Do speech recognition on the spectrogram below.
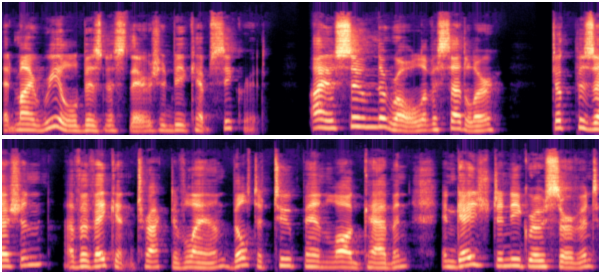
that my real business there should be kept secret, I assumed the role of a settler, took possession of a vacant tract of land, built a two pen log cabin, engaged a Negro servant,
